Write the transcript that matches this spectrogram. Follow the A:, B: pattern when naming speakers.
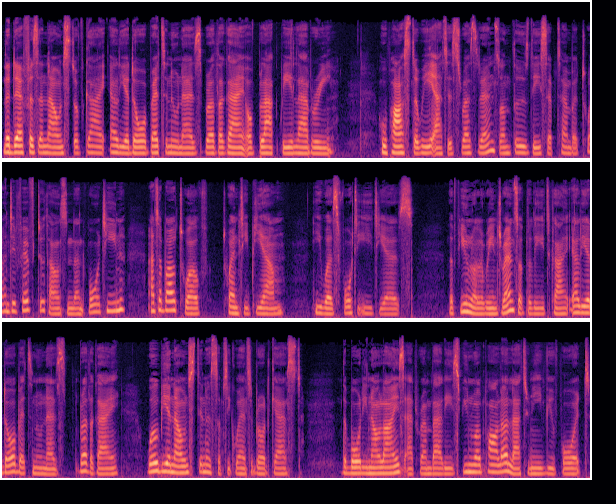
A: The death is announced of Guy Eliodore, better known as Brother Guy of Black Bee Library, who passed away at his residence on Thursday, September 25, 2014 at about 12.20 p.m. He was 48 years. The funeral arrangements of the late Guy Eliodore, better known as Brother Guy, will be announced in a subsequent broadcast. The body now lies at Rambali's funeral parlor, Latuni Viewport.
